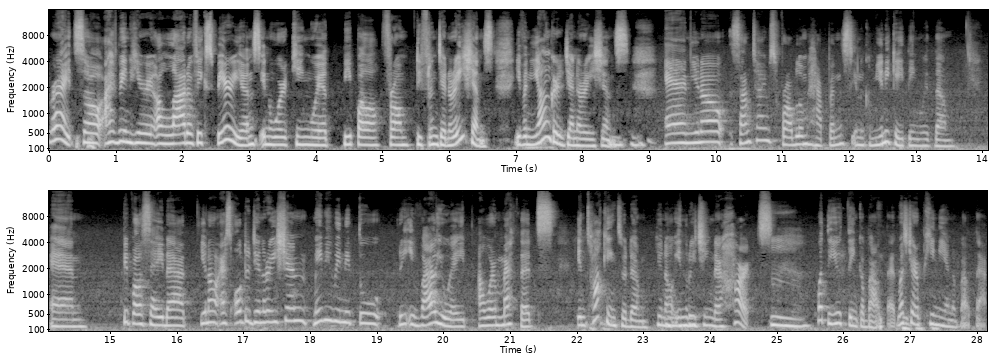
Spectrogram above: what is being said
Right. So I've been hearing a lot of experience in working with people from different generations, even younger generations. And you know, sometimes problem happens in communicating with them. And people say that, you know, as older generation, maybe we need to reevaluate our methods in talking to them, you know, in mm-hmm. reaching their hearts. Mm. What do you think about that? What's your opinion about that?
